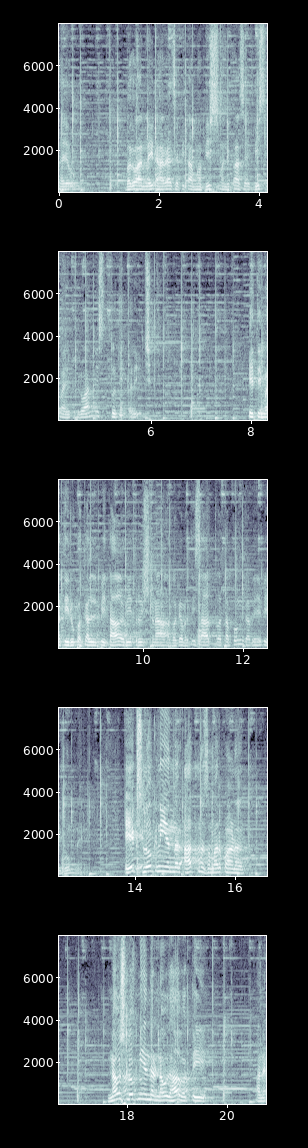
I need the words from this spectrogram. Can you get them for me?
થયો, ભગવાન લઈને આવ્યા છે પિતામહ ભીષ્મની પાસે, ભીષ્મએ ભગવાનની સ્તુતિ કરી છે. ઇતિમતિ રૂપકલ્પિતા વિતૃષ્ણા ભગવતી સાત્વ તપુંગવે ભૂમને એક શ્લોકની અંદર આત્મસમર્પણ, નવ શ્લોકની અંદર નવધા ભક્તિ અને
